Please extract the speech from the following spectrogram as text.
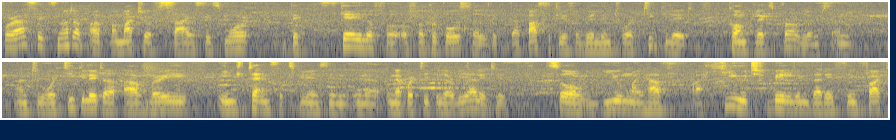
for us, it's not a, a, matter of size, it's more the scale of a, of a, proposal, the capacity of a building to articulate complex problems and, and to articulate a, a very intense experience in, in, a, in a particular reality. So you might have a huge building that is in fact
